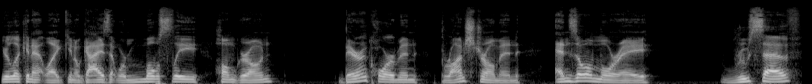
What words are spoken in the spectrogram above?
you're looking at like, you know, guys that were mostly homegrown. Baron Corbin, Braun Strowman, Enzo Amore, Rusev,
